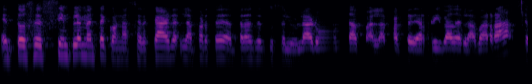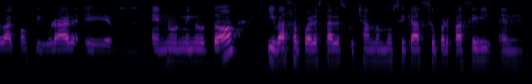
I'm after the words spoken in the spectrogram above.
Entonces, simplemente con acercar la parte de atrás de tu celular, un tap a la parte de arriba de la barra, se va a configurar em, en un minuto y vas a poder estar escuchando música súper fácil en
